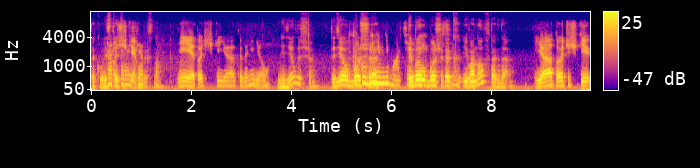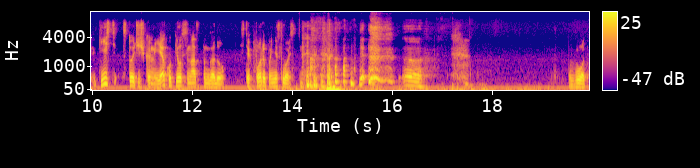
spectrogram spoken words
Такую эстетику. Не, точечки я тогда не делал. Не делал еще? Ты делал Какой больше... Ты был больше как Иванов тогда? Я точечки, кисть с точечками я купил в семнадцатом году. С тех пор и понеслось. Вот.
